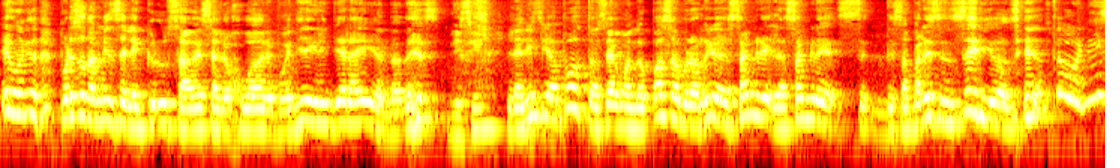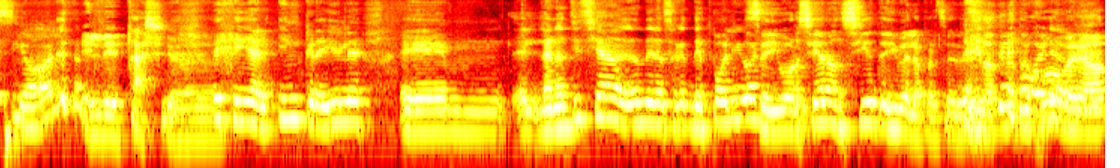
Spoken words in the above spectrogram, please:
Es buenísimo. Por eso también se le cruza a veces a los jugadores, porque tiene que limpiar ahí, ¿entendés? ¿Y sí? La limpia a posta, o sea, cuando pasa por arriba de sangre, la sangre se- desaparece en serio. O sea, está buenísimo, boludo. El detalle, boludo. Es genial, increíble. Eh, el- la noticia de dónde la saqué? de Polygon. Se divorciaron siete developers en el otro Bueno, pero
